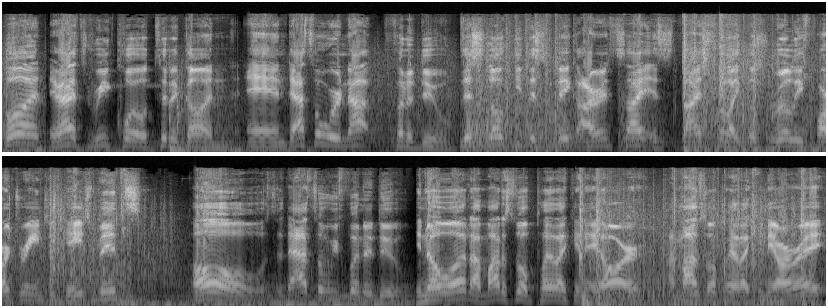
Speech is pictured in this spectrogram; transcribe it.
but it adds recoil to the gun, and that's what we're not gonna do. This Loki, this big iron sight is nice for like those really far range engagements. Oh, so that's what we're gonna do. You know what? I might as well play like an AR. I might as well play like an AR, right?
